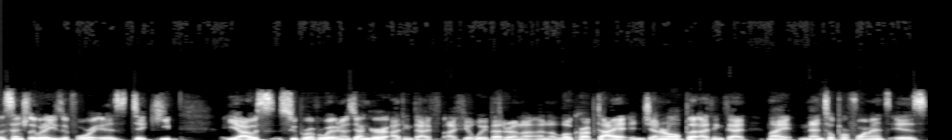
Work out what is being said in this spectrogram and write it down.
Essentially, what I use it for is to keep yeah, I was super overweight when I was younger. I think that I, I feel way better on a, on a low carb diet in general, but I think that my mental performance is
